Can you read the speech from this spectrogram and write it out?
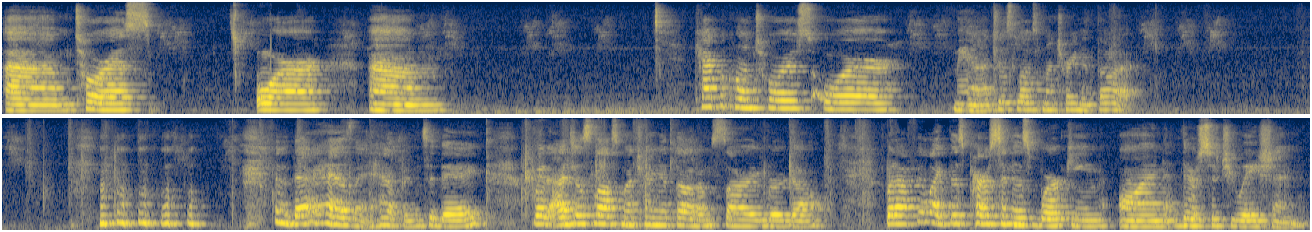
um, Taurus, or um, Capricorn, Taurus, or, man, I just lost my train of thought. and that hasn't happened today. But I just lost my train of thought. I'm sorry, Virgo. But I feel like this person is working on their situation.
